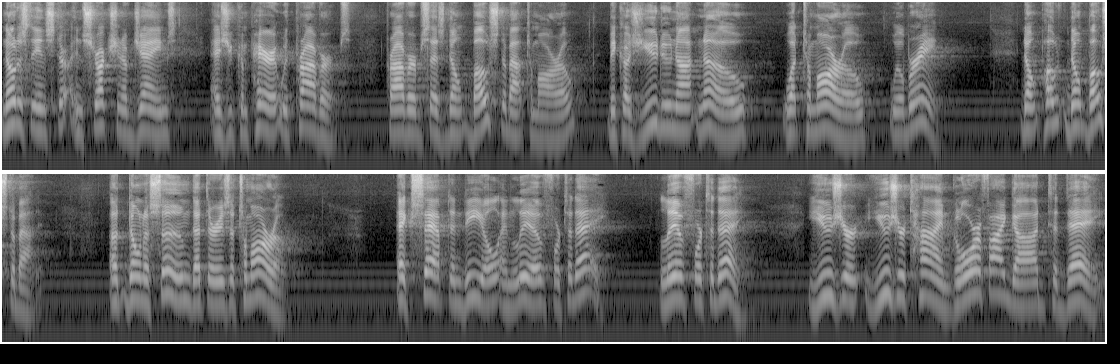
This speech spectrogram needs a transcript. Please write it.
Notice the instru- instruction of James as you compare it with Proverbs. Proverbs says, Don't boast about tomorrow because you do not know what tomorrow will bring. Don't, po- don't boast about it. Uh, don't assume that there is a tomorrow accept and deal and live for today. Live for today. Use your, use your time. Glorify God today.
